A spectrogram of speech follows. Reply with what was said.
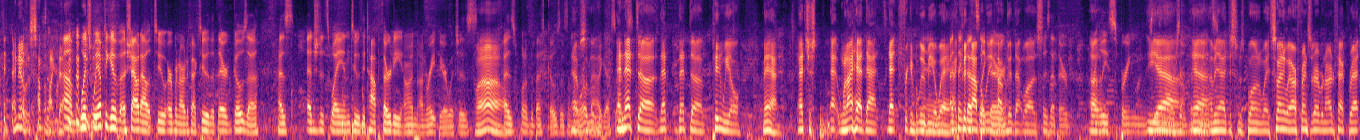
I knew it was something like that. um, which we have to give a shout out to Urban Artifact too. That their Gose has edged its way into the top 30 on on RateBeer, which is Wow. as one of the best Goses in the world now, I guess. So and it's- that uh, that that uh, pinwheel, man, that just that, when I had that, that freaking blew me Yeah. away. I I, think could not that's like believe how their- good that was. Is that their Uh, early spring season Yeah, or something? yeah. I It's- mean, I just was blown away. So anyway, our friends at Urban Artifact, Brett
